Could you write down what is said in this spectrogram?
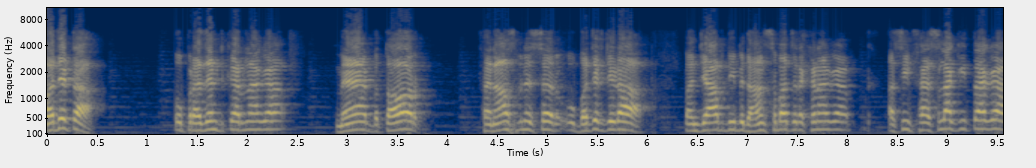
ਬਜਟ ਆ, ਉਹ ਪ੍ਰੈਜ਼ੈਂਟ ਕਰਨਾਗਾ। ਮੈਂ ਬਤੌਰ ਫਾਈਨਾਂਸ ਮਿਨਿਸਟਰ ਉਹ ਬਜਟ ਜਿਹੜਾ ਪੰਜਾਬ ਦੀ ਵਿਧਾਨ ਸਭਾ 'ਚ ਰੱਖਣਾਗਾ, ਅਸੀਂ ਫੈਸਲਾ ਕੀਤਾਗਾ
